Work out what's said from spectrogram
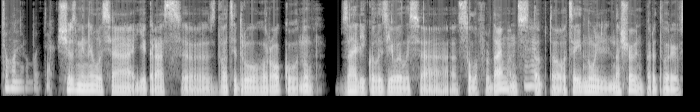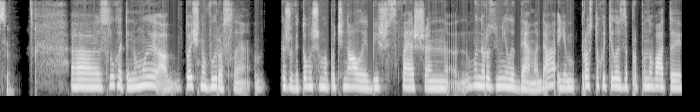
цього не робити? Що змінилося якраз е, з 22-го року? Ну, взагалі, коли з'явилися Solo for Diamonds, угу. тобто оцей нуль, на що він перетворився? Е, слухайте, ну ми точно виросли. Кажу, від того, що ми починали більш з фешн, ми не розуміли, де ми. Да? І просто хотілося запропонувати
